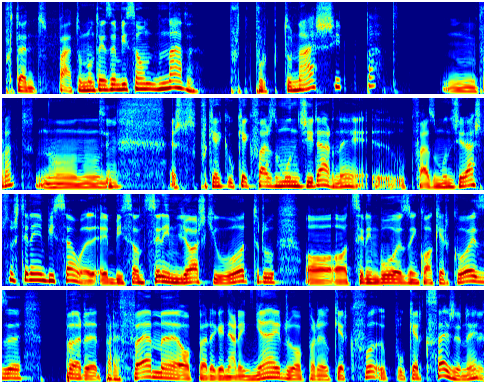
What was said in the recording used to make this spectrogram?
Portanto, pá, tu não tens ambição de nada, Por- porque tu nasces e pá, hum, pronto, não, não- as porque é o que é que faz o mundo girar, né? O que faz o mundo girar é as pessoas terem ambição, a a ambição de serem melhores que o outro ou, ou de serem boas em qualquer coisa. Para, para fama, ou para ganharem dinheiro, ou para o que quer que, for, o que, quer que seja, né?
